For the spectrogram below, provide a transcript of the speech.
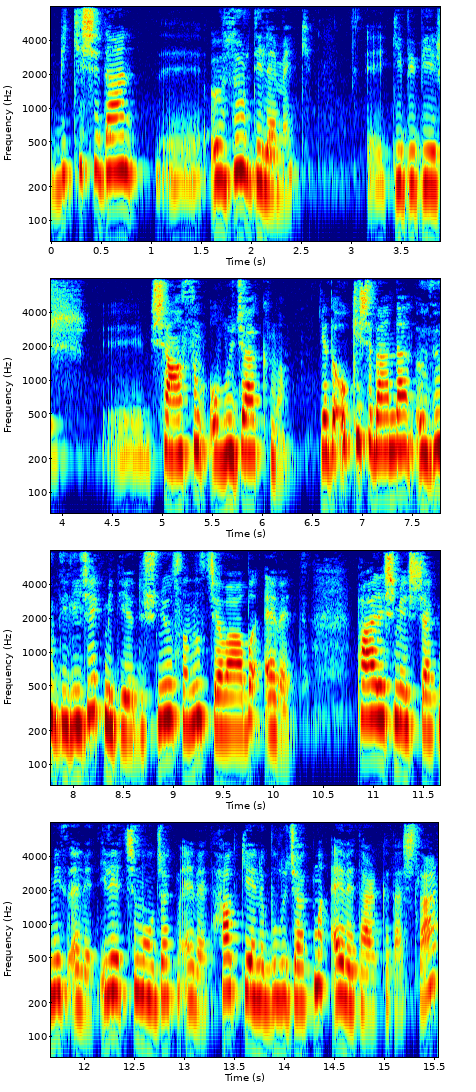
bir kişiden e, özür dilemek e, gibi bir e, şansım olacak mı? Ya da o kişi benden özür dileyecek mi diye düşünüyorsanız cevabı evet. Paylaşım yaşayacak mıyız? Evet. İletişim olacak mı? Evet. Hak yerini bulacak mı? Evet arkadaşlar.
